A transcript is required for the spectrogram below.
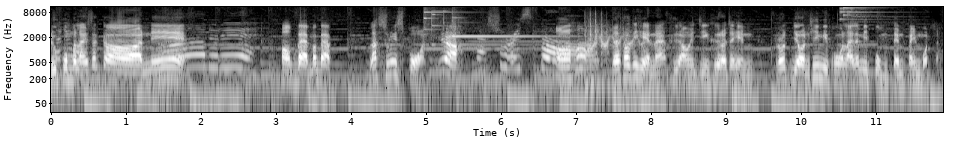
ดูพวงมาลัยซะก่อนนี่เออดูดิออกแบบมาแบบ Luxury Sport เนี่ย luxury sport อ๋อแล้วเท่าที่เห็นนะ คือเอาจริงๆ คือเราจะเห็น รถยนต์ที่มีพวงมาลัยและมีปุ่มเต็มไปหมดอะ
